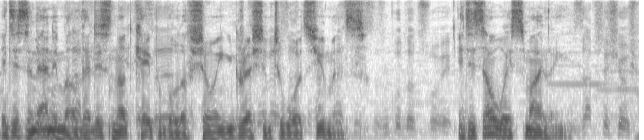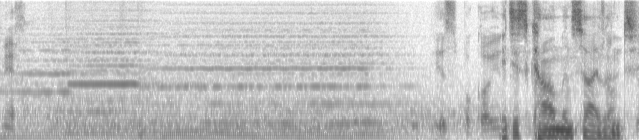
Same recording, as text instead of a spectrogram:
It is an animal that is not capable of showing aggression towards humans. It is always smiling. It is calm and silent.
